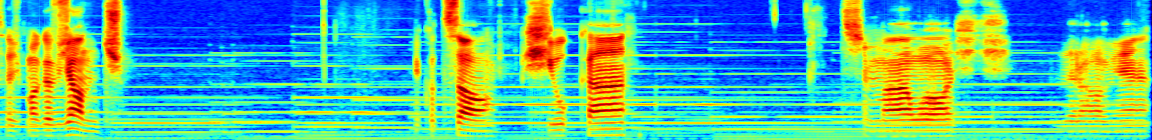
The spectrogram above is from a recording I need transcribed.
Coś mogę wziąć. Tylko co? Siłka. Trzymałość. Zdrowie.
